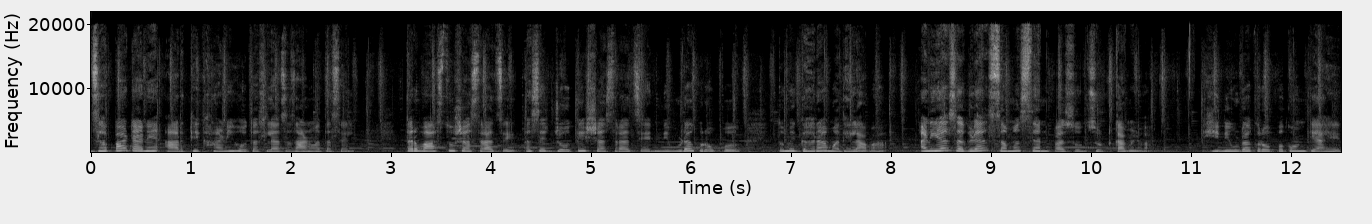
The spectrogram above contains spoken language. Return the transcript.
झपाट्याने आर्थिक हानी होत असल्याचं जाणवत असेल तर वास्तुशास्त्राचे तसेच ज्योतिषशास्त्राचे निवडक रोपं तुम्ही घरामध्ये लावा आणि या सगळ्या समस्यांपासून सुटका मिळवा. ही निवडक रोपं कोणती आहेत?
